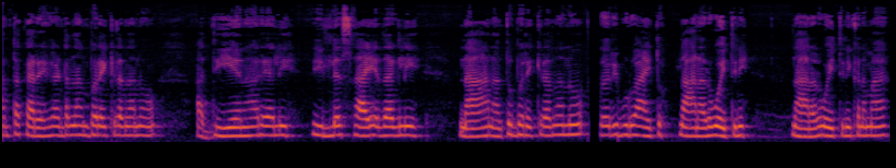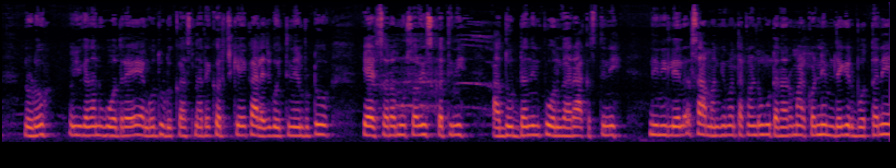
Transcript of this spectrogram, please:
ಅಂತ ಕರೆಗಂಡ ನಾನು ಬರೋಕಿಲ್ಲ ನಾನು. ಅದು ಏನಾರೇ ಅಲ್ಲಿ ಇಲ್ಲೇ ಸಾಯೋದಾಗಲಿ. ನಾನಂತೂ ಬರೋಕಿಲ್ಲ ನಾನು. ಸರಿ ಬಿಡು, ಆಯಿತು. ನಾನಾರು ಹೋಯ್ತೀನಿ. ನಾನಾರು ಹೋಯ್ತೀನಿ ಕಣಮ್ಮ. ನೋಡು, ಈಗ ನಾನು ಹೋದ್ರೆ ಹೆಂಗೋ ದುಡ್ಡು ಕಾಸ್ನಾರೆ ಖರ್ಚಿಗೆ ಕಾಲೇಜ್ಗೆ ಹೋಗ್ತೀನಿ ಅಂದ್ಬಿಟ್ಟು ಎರಡು ಸಾವಿರ, ಮೂರು ಸಾವಿರ ಇಸ್ಕೊತೀನಿ. ಆ ದುಡ್ಡನ್ನ ನಿನ್ನ ಫೋನ್ಗಾರ ಹಾಕಿಸ್ತೀನಿ. ನೀನು ಇಲ್ಲೆಲ್ಲ ಸಾಮಾನು ಗಿಮ್ಮ ತಗೊಂಡು ಊಟನಾರು ಮಾಡ್ಕೊಂಡು ನಿಮ್ದಾಗ ಇರ್ಬೋತಾನೆ.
